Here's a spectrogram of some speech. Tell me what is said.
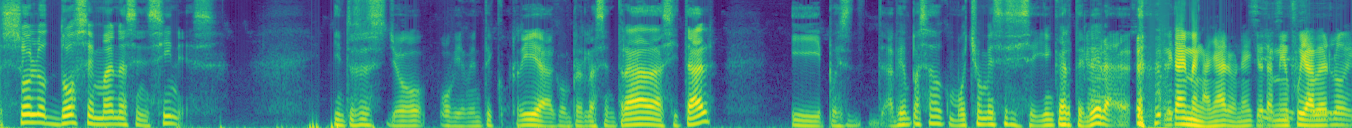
solo dos semanas en cines. Y entonces yo obviamente corría a comprar las entradas y tal. Y pues habían pasado como ocho meses y seguía en cartelera. claro, sí. A mí también me engañaron, ¿eh? Yo Sí, también sí, fui a verlo y,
